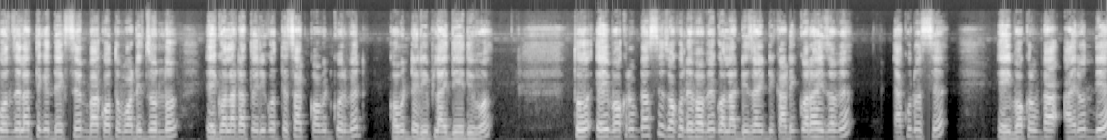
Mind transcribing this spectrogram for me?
কোন জেলার থেকে দেখছেন বা কত বডির জন্য এই গলাটা তৈরি করতে চান কমেন্ট করবেন। কমেন্টে রিপ্লাই দিয়ে দিব। তো এই বক্রমটা হচ্ছে যখন এভাবে গলার ডিজাইনটি কাটিং করা হয়ে যাবে, এখন হচ্ছে এই বক্রমটা আয়রন দিয়ে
